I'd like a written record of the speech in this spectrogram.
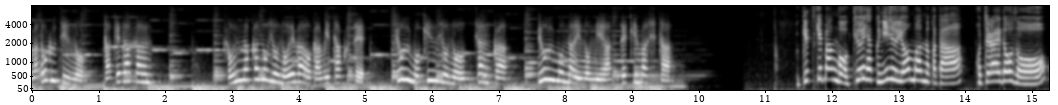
窓口の、武田さん。そんな彼女の笑顔が見たくて、今日も近所のおっちゃんが、用もないのにやってきました。受付番号924番の方、こちらへどうぞ。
